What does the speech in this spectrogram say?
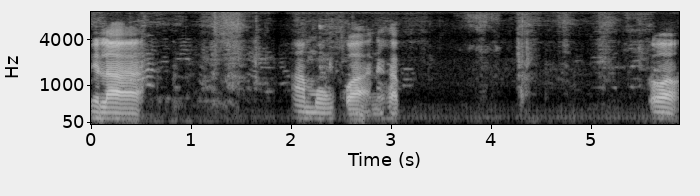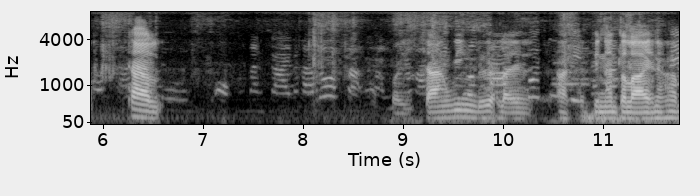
เวลาห้าโมงกว่านะครับ ก็ถ้าปล่อยช้างวิ่งหรืออะไร อาจจะเป็นอันตรายนะครับ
